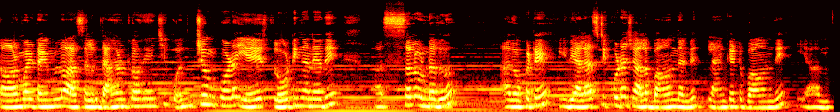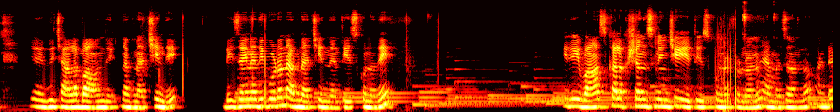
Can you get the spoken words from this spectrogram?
నార్మల్ టైంలో అసలు దాంట్లో నుంచి కొంచెం కూడా ఎయిర్ ఫ్లోటింగ్ అనేది అస్సలు ఉండదు. అదొకటే. ఇది ఎలాస్టిక్ కూడా చాలా బాగుందండి. బ్లాంకెట్ బాగుంది. యా, ఇది చాలా బాగుంది. నాకు నచ్చింది. డిజైన్ అది కూడా నాకు నచ్చింది నేను తీసుకున్నది. ఇది వాస్ కలెక్షన్స్ నుంచి తీసుకున్నట్టున్నాను అమెజాన్లో. అంటే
